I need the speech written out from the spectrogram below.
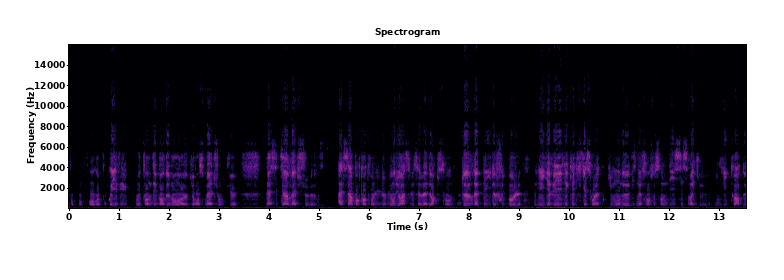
pour comprendre pourquoi il y avait eu autant de débordements durant ce match. Donc là, c'était un match assez important entre le Honduras et le Salvador, qui sont deux vrais pays de football. Et il y avait la qualification à la Coupe du Monde 1970. Et c'est vrai qu'une victoire de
